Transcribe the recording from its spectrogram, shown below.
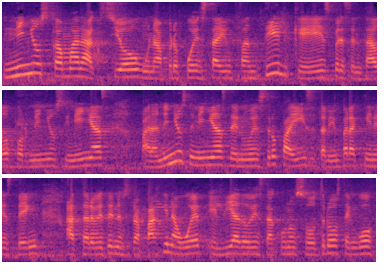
Niños Cámara Acción, una propuesta infantil que es presentado por niños y niñas para niños y niñas de nuestro país y también para quienes ven a través de nuestra página web. El día de hoy está con nosotros. Tengo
